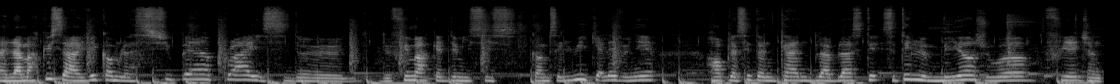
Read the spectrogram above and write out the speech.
Euh, la Marcus est arrivé comme le super price de, de, Free Market 2006. Comme c'est lui qui allait venir remplacer Duncan, blabla. C'était le meilleur joueur free agent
